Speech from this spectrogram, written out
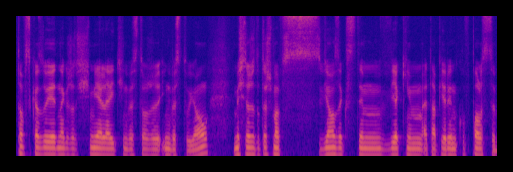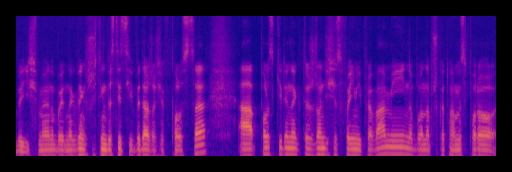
To wskazuje jednak, że śmielej ci inwestorzy inwestują. Myślę, że to też ma w- związek z tym, w jakim etapie rynku w Polsce byliśmy, no bo jednak większość tych inwestycji wydarza się w Polsce, a polski rynek też rządzi się swoimi prawami, no bo na przykład mamy sporo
